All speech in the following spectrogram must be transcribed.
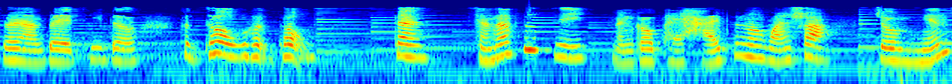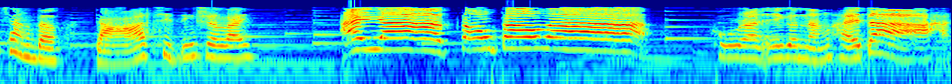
虽然被踢得很痛很痛，但想到自己能够陪孩子们玩耍，就勉强的打起精神来。哎呀，糟糕啦！忽然，一个男孩大喊。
